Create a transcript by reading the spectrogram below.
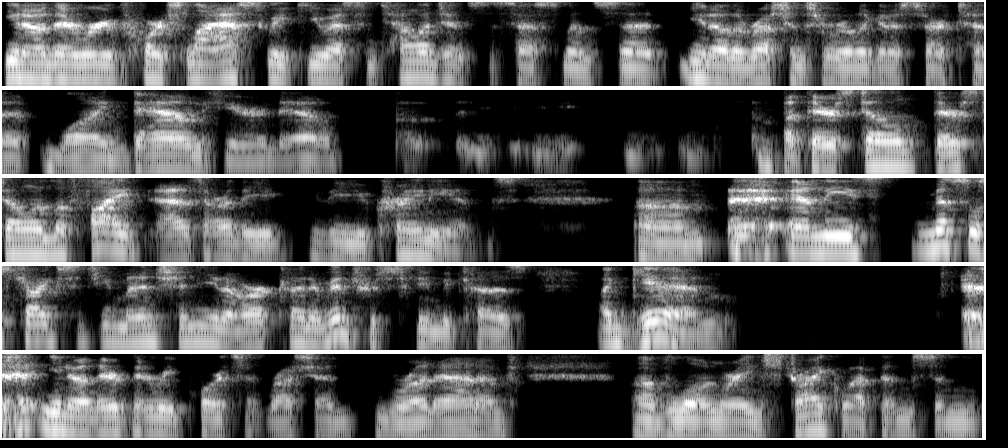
you know, there were reports last week, US intelligence assessments that, you know, the Russians were really going to start to wind down here now. But they're still they're still in the fight, as are the the Ukrainians. Um, and these missile strikes that you mentioned, you know, are kind of interesting because, again, you know, there have been reports that Russia had run out of of long range strike weapons, and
